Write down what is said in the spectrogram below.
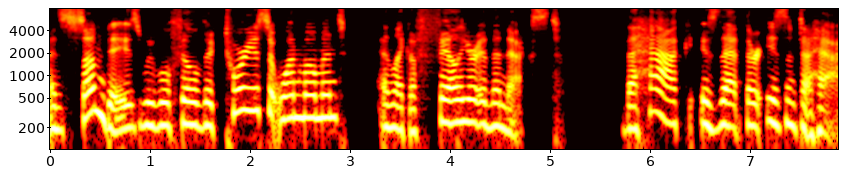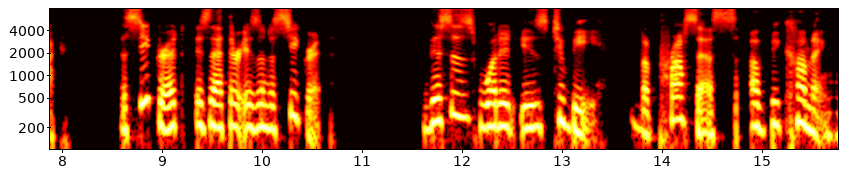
and some days we will feel victorious at one moment and like a failure in the next. The hack is that there isn't a hack. The secret is that there isn't a secret. This is what it is to be the process of becoming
